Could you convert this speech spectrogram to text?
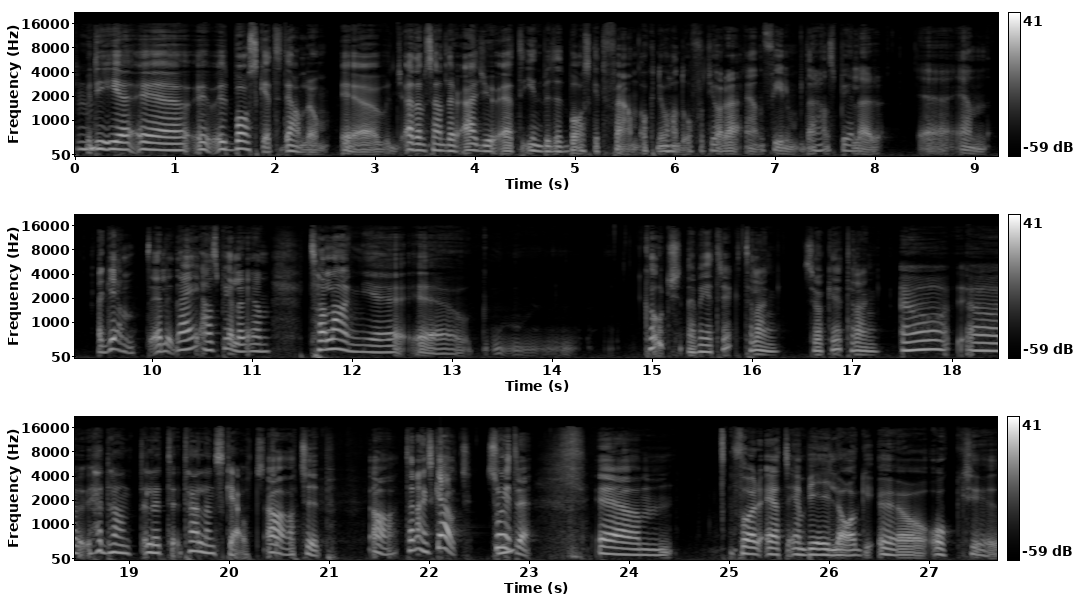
Men det är eh, eh, basket det handlar om. Adam Sandler är ju ett inbitet basketfan och nu har han då fått göra en film där han spelar en agent, eller nej, han spelar en talang... Coach, nej vad heter det? Talangsökare, talang... Ja, ja, headhunt, eller talent scout. Ja, typ. Ja, talangscout, så Mm. heter det. Ehm, för ett NBA-lag eh, och eh,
